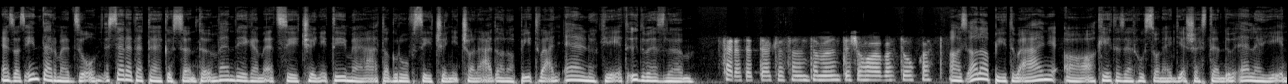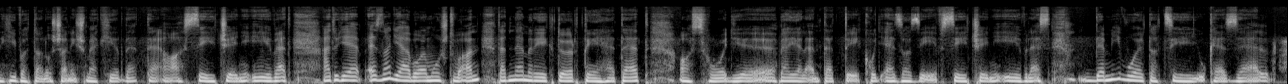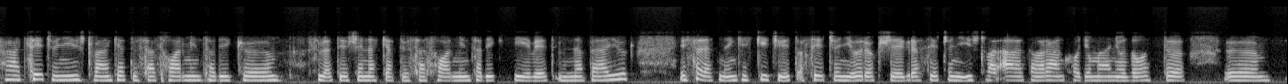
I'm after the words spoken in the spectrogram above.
Ez az Intermezzo. Szeretettel köszöntöm vendégemet Széchenyi Témeát, a Gróf Széchenyi Család Alapítvány elnökét. Üdvözlöm! Szeretettel köszöntöm Önt és a hallgatókat. Az alapítvány a 2021-es esztendő elején hivatalosan is meghirdette a Széchenyi évet. Hát ugye ez nagyjából most van, tehát nemrég történhetett az, hogy bejelentették, hogy ez az év Széchenyi év lesz. De mi volt a céljuk ezzel? Hát Széchenyi István 230. születésének 230. évét ünnepeljük, és szeretnénk egy kicsit a Széchenyi örökségre, Széchenyi István által ránk hagyományozott adott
